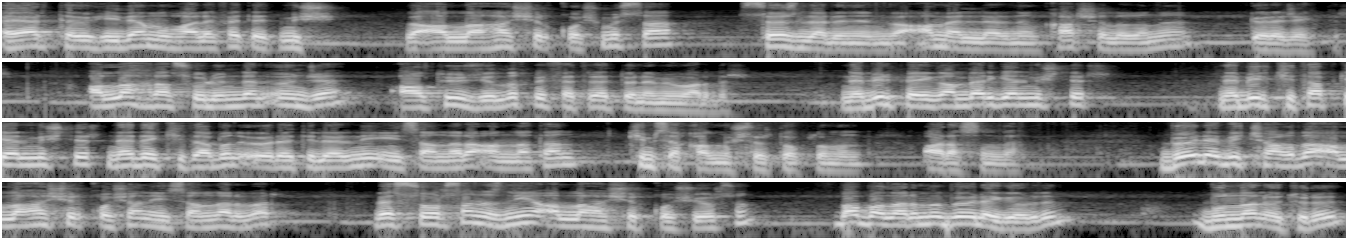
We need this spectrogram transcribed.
Eğer tevhide muhalefet etmiş ve Allah'a şirk koşmuşsa sözlerinin ve amellerinin karşılığını görecektir. Allah Resulünden önce 600 yıllık bir fetret dönemi vardır. Ne bir peygamber gelmiştir, ne bir kitap gelmiştir, ne de kitabın öğretilerini insanlara anlatan kimse kalmıştır toplumun arasında. Böyle bir çağda Allah'a şirk koşan insanlar var ve sorsanız niye Allah'a şirk koşuyorsun? Babalarımı böyle gördüm. Bundan ötürü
